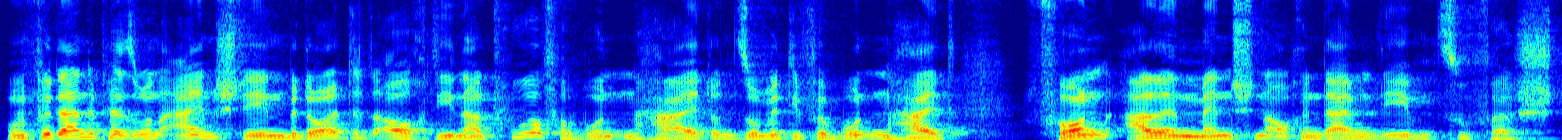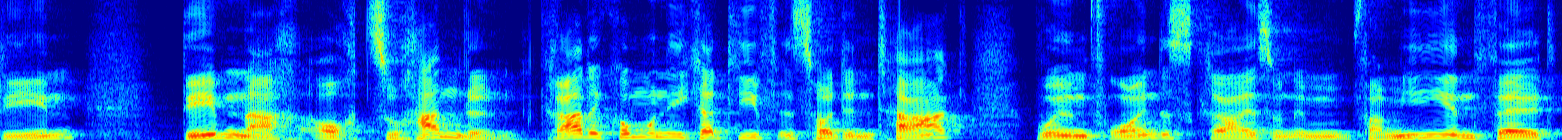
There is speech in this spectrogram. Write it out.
Und für deine Person einstehen bedeutet auch die Naturverbundenheit und somit die Verbundenheit von allen Menschen auch in deinem Leben zu verstehen, demnach auch zu handeln. Gerade kommunikativ ist heute ein Tag, wo im Freundeskreis und im Familienfeld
